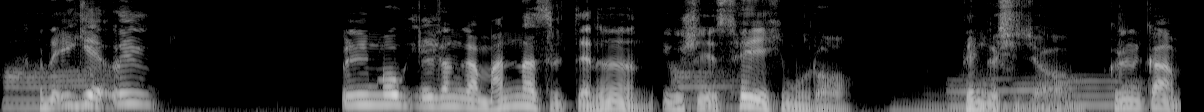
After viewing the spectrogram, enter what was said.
아. 근데 이게 을 을목일간과 만났을 때는 이것이 아. 쇠의 힘으로 된 오. 것이죠. 그러니까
